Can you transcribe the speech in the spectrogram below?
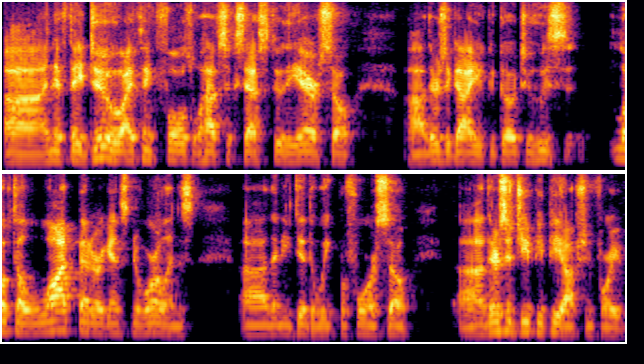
Uh, and if they do, I think Foles will have success through the air. So uh, there's a guy you could go to who's looked a lot better against New Orleans uh, than he did the week before. So uh, there's a GPP option for you.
